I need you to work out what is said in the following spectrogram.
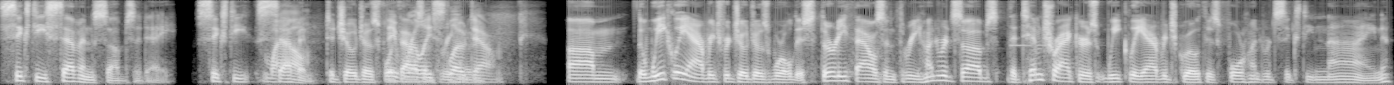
67 subs a day. 67 Wow. to JoJo's They've really slowed down. Um, the weekly average for JoJo's World is 30,300 subs. The Tim Tracker's weekly average growth is 469.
